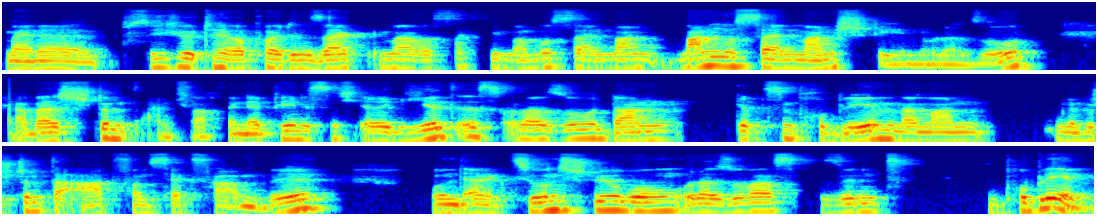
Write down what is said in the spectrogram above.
meine Psychotherapeutin sagt immer, was sagt sie, man muss sein Mann, Mann muss sein Mann stehen oder so. Aber es stimmt einfach. Wenn der Penis nicht irrigiert ist oder so, dann gibt es ein Problem, wenn man eine bestimmte Art von Sex haben will. Und Erektionsstörungen oder sowas sind ein Problem.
